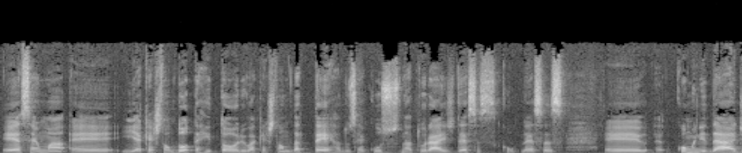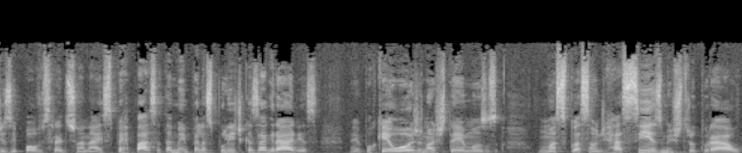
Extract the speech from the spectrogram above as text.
essa é uma é, e a questão do território, a questão da terra, dos recursos naturais dessas, dessas é, comunidades e povos tradicionais perpassa também pelas políticas agrárias, né? porque hoje nós temos uma situação de racismo estrutural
